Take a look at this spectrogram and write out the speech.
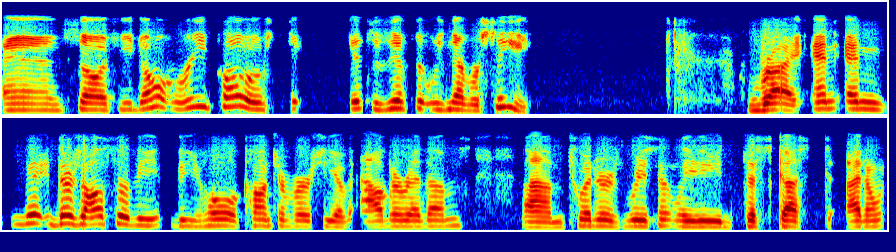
And so if you don't repost, it's as if it was never seen. Right, and and there's also the the whole controversy of algorithms um, Twitter's recently discussed. I don't.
